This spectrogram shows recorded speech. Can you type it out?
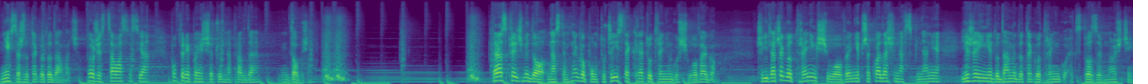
nie chcesz do tego dodawać. To już jest cała sesja, po której powinieneś się czuć naprawdę dobrze. Teraz przejdźmy do następnego punktu, czyli sekretu treningu siłowego. Czyli dlaczego trening siłowy nie przekłada się na wspinanie, jeżeli nie dodamy do tego treningu eksplozywności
